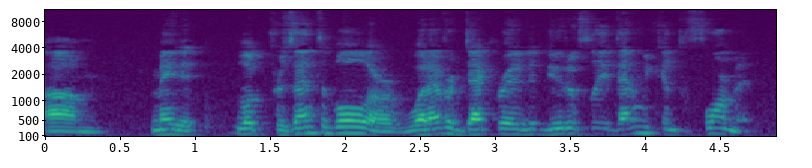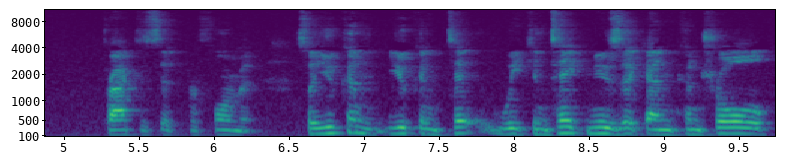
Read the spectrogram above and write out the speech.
um, made it look presentable or whatever, decorated it beautifully, then we can perform it, practice it, perform it. So you can, you can, we can take music and control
